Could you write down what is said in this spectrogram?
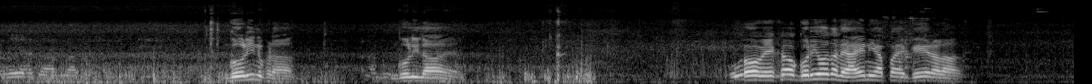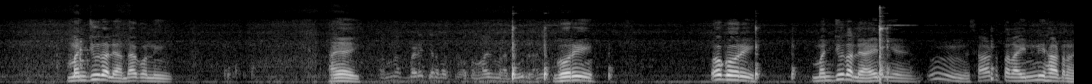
ਮੇਰੇ ਹਜ਼ਾਰ ਲੱਗ ਗੋਲੀ ਨੂੰ ਫੜਾ। ਗੋਲੀ ਲਾ। ਆਇਆ ਉਹ ਵੇਖਾ ਗੋਰੀ ਉਹ ਤਾਂ ਲਿਆਏ ਨਹੀਂ ਆਪਾਂ ਗੇਰ ਵਾਲਾ। ਮੰਜੂ ਦਾ ਲਿਆਂਦਾ ਕੋਈ ਨਹੀਂ ਆਏ ਆਏ। ਗੋਰੀ। ਉਹ ਗੋਰੀ, ਮੰਜੂ ਤਾਂ ਲਿਆਏ ਨਹੀਂ ਹੈ ਹੂੰ, ਸਾਟ ਤਲਾ ਇੰਨੀ ਹਟਣਾ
